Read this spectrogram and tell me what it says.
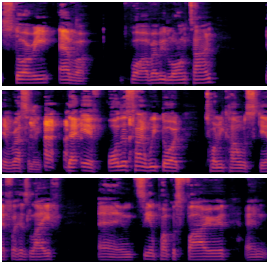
story ever for a very long time in wrestling. that if all this time we thought Tony Khan was scared for his life and CM Punk was fired and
